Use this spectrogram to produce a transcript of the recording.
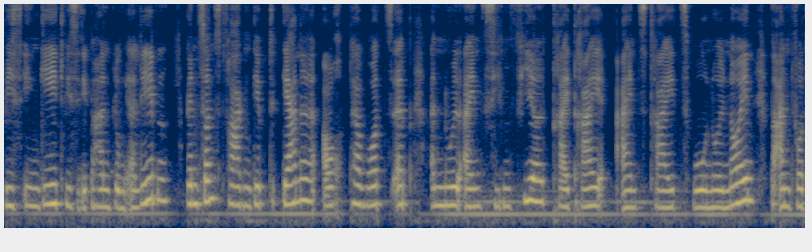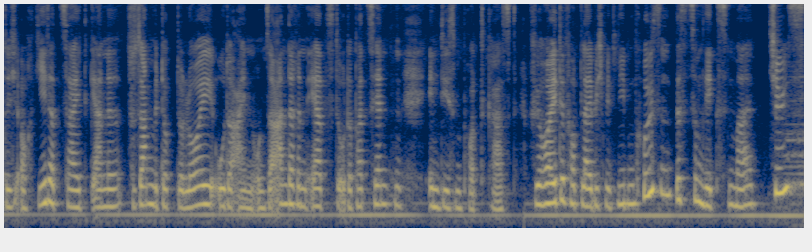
wie es ihnen geht, wie sie die Behandlung erleben. Wenn es sonst Fragen gibt, gerne auch per WhatsApp an 0174 3313209 beantworte ich auch jederzeit gerne zusammen mit Dr. Loy oder einen unserer anderen Ärzte oder Patienten in diesem Podcast. Für heute verbleibe ich mit lieben lieben Grüßen. Bis zum nächsten Mal. Tschüss.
